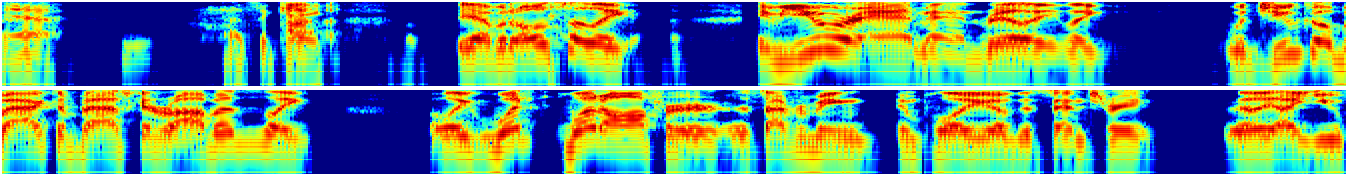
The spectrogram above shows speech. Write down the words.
yeah, that's a cake. Yeah, but also like if you were Ant Man, really, like would you go back to Baskin Robbins? Like like what what offer aside from being employee of the century? Really? Like you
